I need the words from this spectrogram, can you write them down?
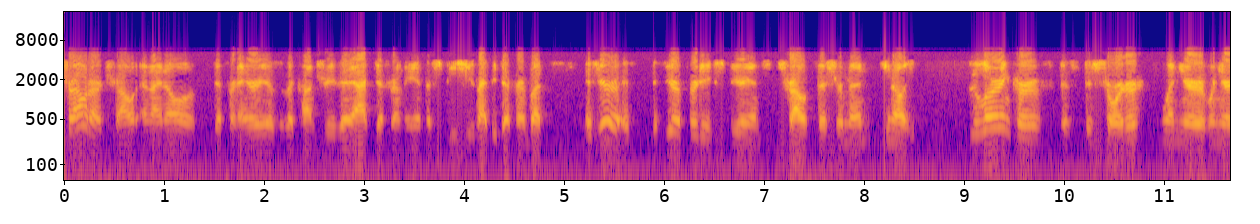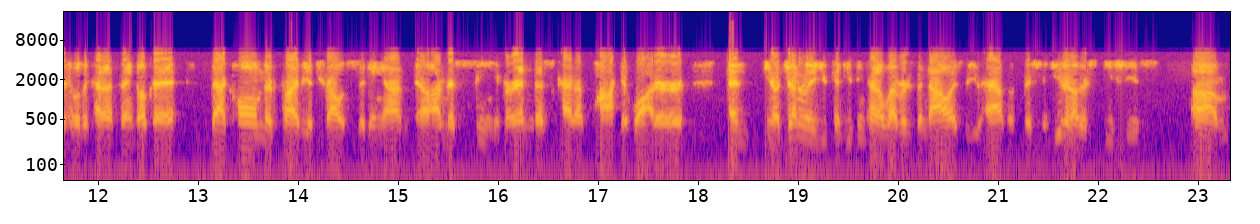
trout are trout and I know different areas of the country they act differently and the species might be different, but if you're if, if you're a pretty experienced trout fisherman, you know, the learning curve is, is shorter when you're when you're able to kind of think, okay, back home there'd probably be a trout sitting on you know, on this seam or in this kind of pocket water and you know, generally you can you can kind of leverage the knowledge that you have of fishing even other species. Um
